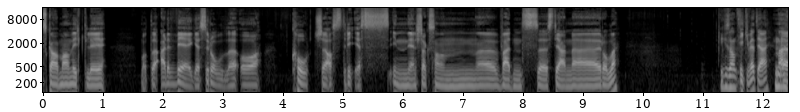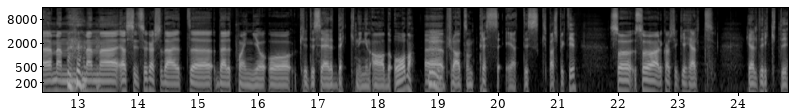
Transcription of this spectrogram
Skal man virkelig måte, Er det VGs rolle å coache Astrid S inn i en slags sånn uh, verdensstjernerolle? Ikke sant? Ikke vet jeg. Eh, men men eh, jeg syns jo kanskje det er et, eh, det er et poeng i å, å kritisere dekningen av det òg, da. Mm. Fra et sånn presseetisk perspektiv. Så, så er det kanskje ikke helt, helt riktig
